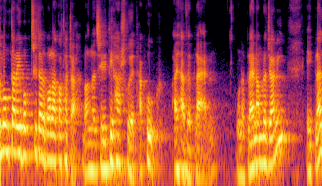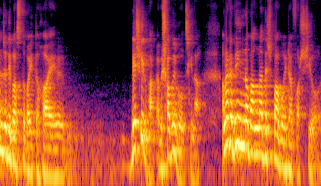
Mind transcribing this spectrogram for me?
এবং তার এই বক্তৃতার বলা কথাটা বাংলাদেশের ইতিহাস হয়ে থাকুক আই হ্যাভ এ প্ল্যান ওনার প্ল্যান আমরা জানি, এই প্ল্যান যদি বাস্তবায়িত হয়, বেশিরভাগ, আমি সবই বলছি না, আমরা একটা ভিন্ন বাংলাদেশ পাবো, এটা ফর শিওর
